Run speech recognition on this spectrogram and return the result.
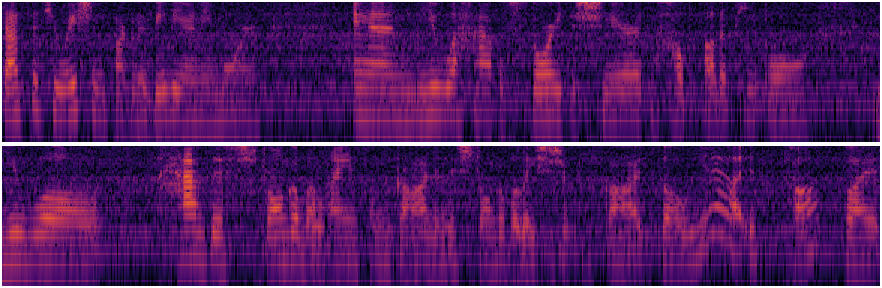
that situation is not going to be there anymore and you will have a story to share to help other people. You will have this stronger reliance on God and this stronger relationship with God. So, yeah, it's tough, but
